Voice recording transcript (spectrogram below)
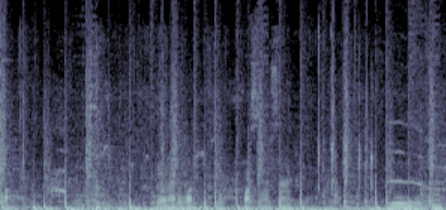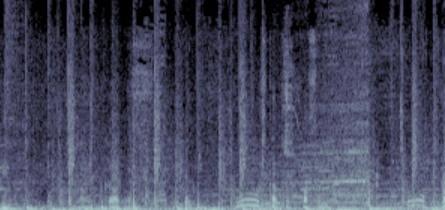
Wow. Oh, another one. So fast outside. Oh, Philippine. My goodness. Oh, it's got so fastly. Oh, so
